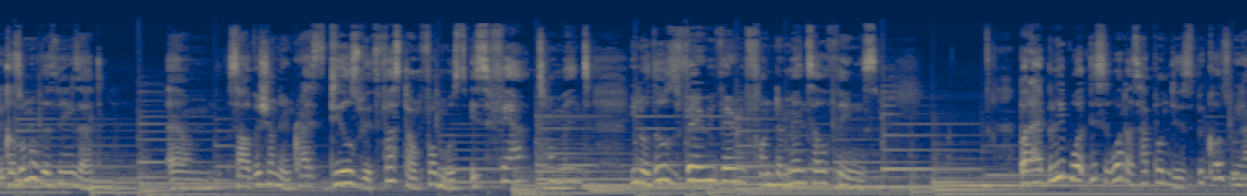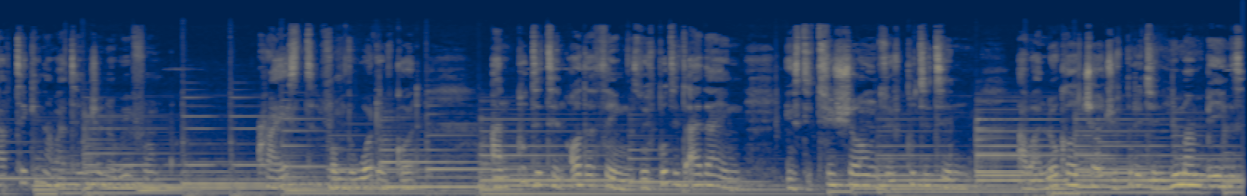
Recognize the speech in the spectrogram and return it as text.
Because one of the things that um, salvation in Christ deals with, first and foremost, is fear, torment, you know, those very, very fundamental things. But I believe what this is what has happened is because we have taken our attention away from Christ, from the Word of God, and put it in other things. We've put it either in institutions, we've put it in our local church, we've put it in human beings,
